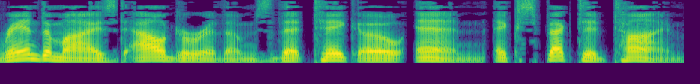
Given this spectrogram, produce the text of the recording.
randomized algorithms that take O n expected time,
